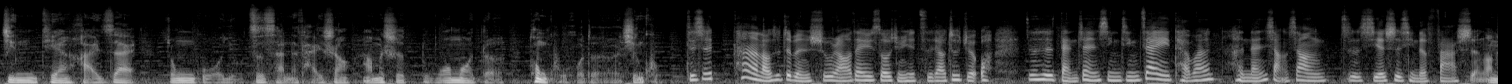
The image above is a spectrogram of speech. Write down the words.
今天还在。中国有资产的台商，他们是多么的痛苦或者辛苦。其实看了老师这本书，然后再去搜寻一些资料，就觉得哇，真的是胆战心惊。在台湾很难想象这些事情的发生哦。嗯、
